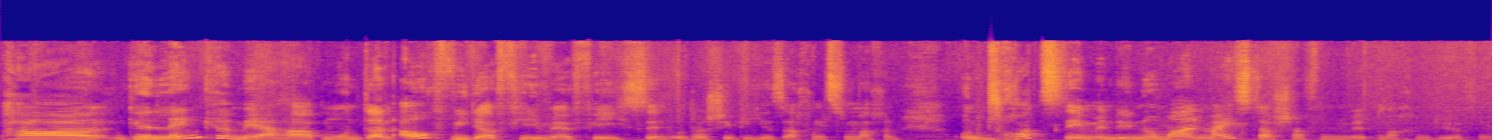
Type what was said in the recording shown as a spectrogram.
paar Gelenke mehr haben und dann auch wieder viel mehr fähig sind, unterschiedliche Sachen zu machen und trotzdem in den normalen Meisterschaften mitmachen dürfen.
